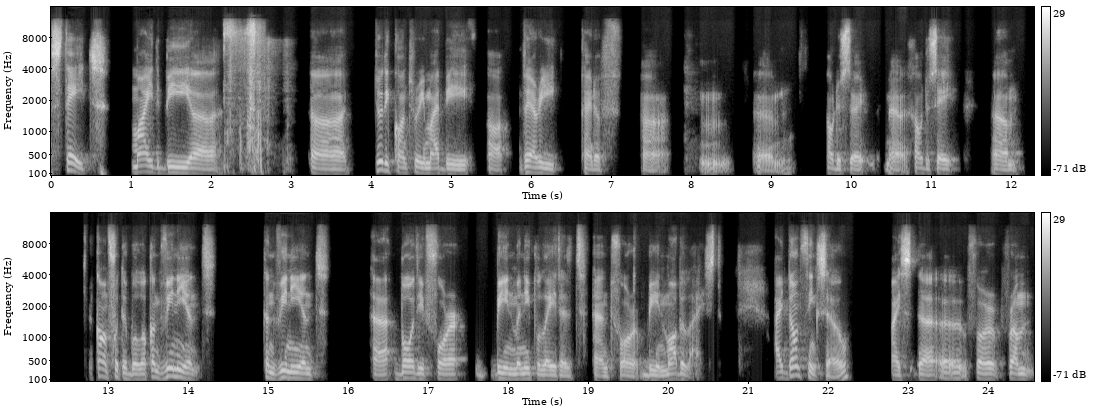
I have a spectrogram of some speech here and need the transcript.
state might be uh, uh, to the contrary might be uh, very kind of uh, mm, um, how to say uh, how to say um, comfortable or convenient convenient uh, body for being manipulated and for being mobilized. I don't think so. I, for from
